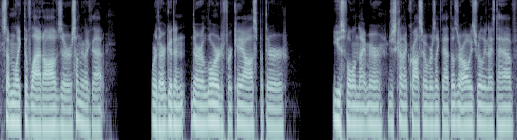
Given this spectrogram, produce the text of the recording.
something like the Vladovs or something like that, where they're good and they're a lord for chaos, but they're useful in nightmare. Just kind of crossovers like that. Those are always really nice to have.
